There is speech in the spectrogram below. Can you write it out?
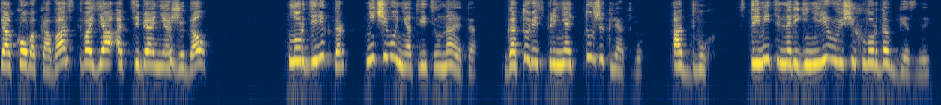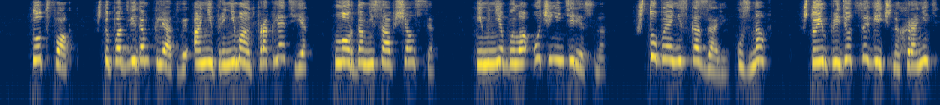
такого коварства я от тебя не ожидал!» Лорд-директор ничего не ответил на это, готовясь принять ту же клятву от двух стремительно регенерирующих лордов бездны. Тот факт, что под видом клятвы они принимают проклятие, лордам не сообщался. И мне было очень интересно, что бы они сказали, узнав, что им придется вечно хранить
